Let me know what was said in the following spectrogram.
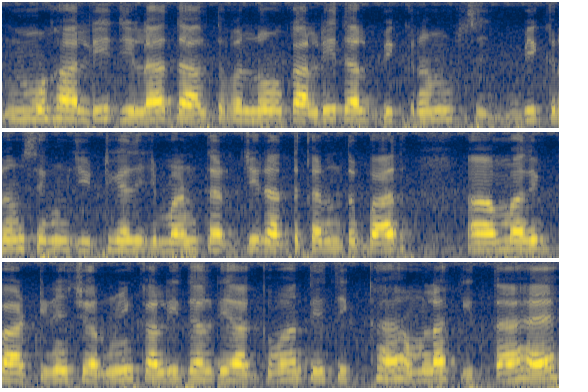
ਮੁਹਾਲੀ ਜ਼ਿਲ੍ਹਾ ਅਦਾਲਤ ਵੱਲੋਂ ਅਕਾਲੀ ਦਲ ਬਿਕਰਮ ਬਿਕਰਮ ਸਿੰਘ ਮਜੀਠੀਆ ਦੀ ਜ਼ਮਾਨਤ ਅਰਜ਼ੀ ਰੱਦ ਕਰਨ ਤੋਂ ਬਾਅਦ ਆਮ ਆਦਮੀ ਪਾਰਟੀ ਨੇ ਸ਼੍ਰੋਮਣੀ ਅਕਾਲੀ ਦਲ ਦੇ ਆਗੂਆਂ ਤੇ ਤਿੱਖਾ ਹਮਲਾ ਕੀਤਾ ਹੈ।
